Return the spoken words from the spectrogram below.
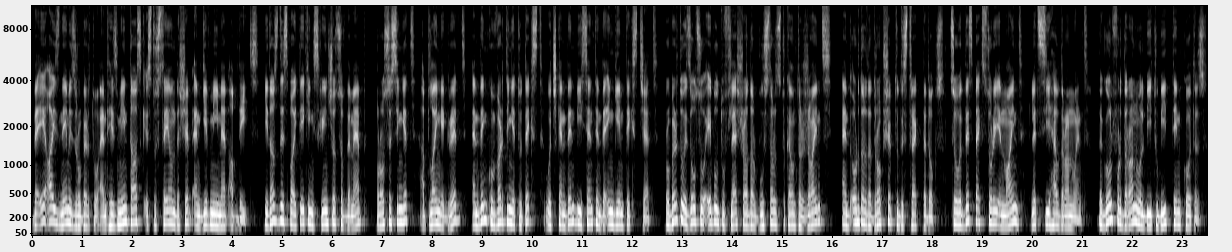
The AI's name is Roberto and his main task is to stay on the ship and give me map updates. He does this by taking screenshots of the map, processing it, applying a grid, and then converting it to text, which can then be sent in the in-game text chat. Roberto is also able to flash radar boosters to counter giants, and order the dropship to distract the dogs. So with this backstory in mind, let's see how the run went. The goal for the run will be to beat 10 quotas,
